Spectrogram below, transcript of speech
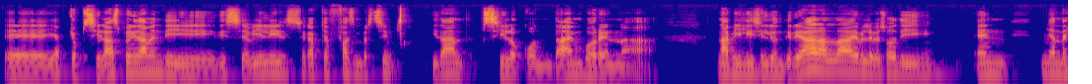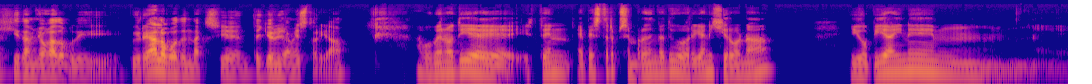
ε, για πιο ψηλά. Ας πούμε είδαμε τη, τη Σεβίλη σε κάποια φάση πέρσι ήταν ψηλοκοντά, έμπορε να, να απειλήσει λίγο τη Real, αλλά έβλεπες ότι εν, μια ταχύτητα πιο κάτω από τη, που η Real, οπότε εντάξει, ε, τελειώνει για μια ιστορία. Από μένα ότι ε, ήρθε, επέστρεψε στην πρώτη κατηγορία η Χιρόνα, η οποία είναι... μ, ε,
